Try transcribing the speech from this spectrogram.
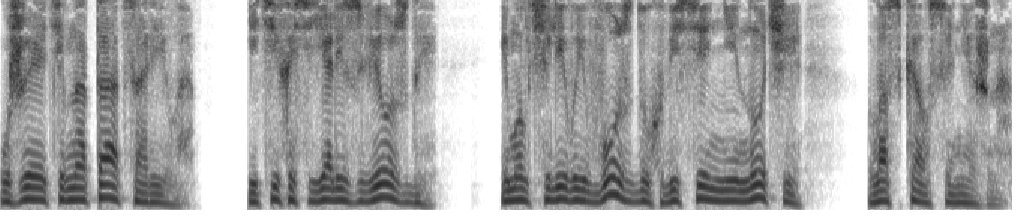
уже темнота царила, и тихо сияли звезды, и молчаливый воздух весенней ночи ласкался нежно.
